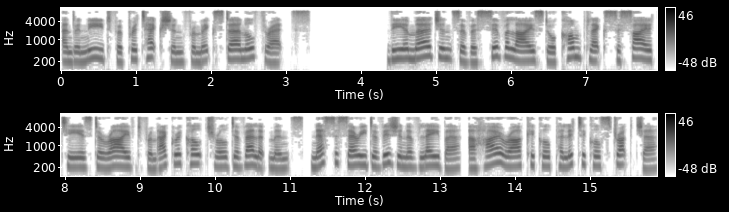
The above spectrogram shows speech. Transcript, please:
and a need for protection from external threats. The emergence of a civilized or complex society is derived from agricultural developments, necessary division of labor, a hierarchical political structure,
